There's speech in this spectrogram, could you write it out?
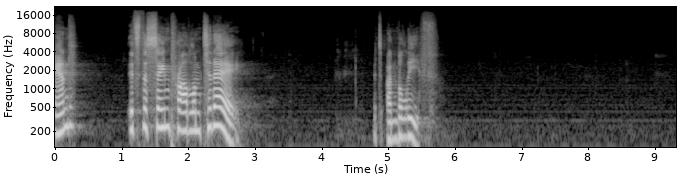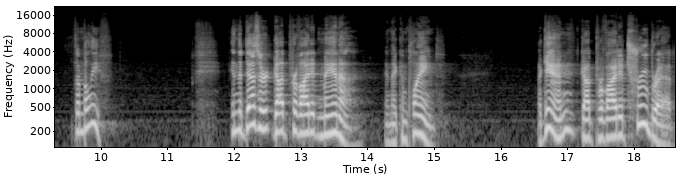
And it's the same problem today it's unbelief. It's unbelief. In the desert, God provided manna, and they complained. Again, God provided true bread,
